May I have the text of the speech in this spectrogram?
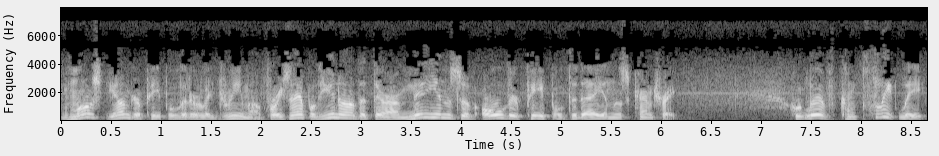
most younger people literally dream of. For example, do you know that there are millions of older people today in this country who live completely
